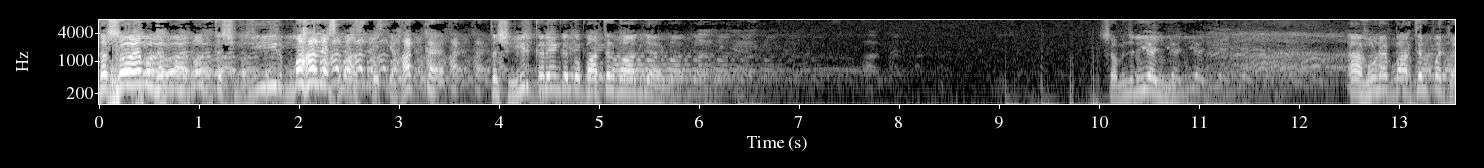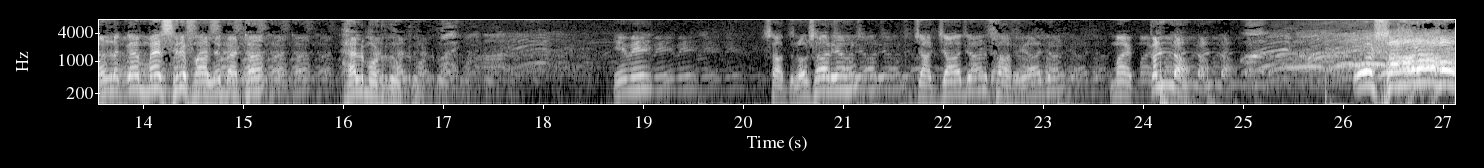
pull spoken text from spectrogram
دسو ہے مسلمانوں تشہیر محل اس واسطے کہ حق ہے۔ تشہیر کریں گے تو باطل بھاگ جائے گا۔ سمجھ نہیں آئی؟ ہوں باطل بجن لگا، میں صرف ہالے بیٹھا، ہیلمٹ سد لو سارے جج آ جان، سارے آ جان۔ میں کلا۔ وہ سارا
